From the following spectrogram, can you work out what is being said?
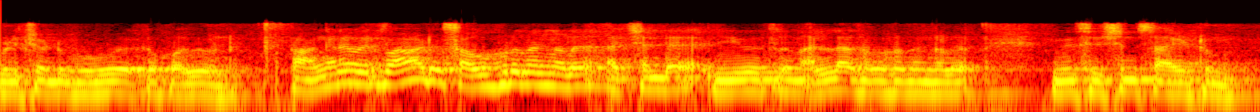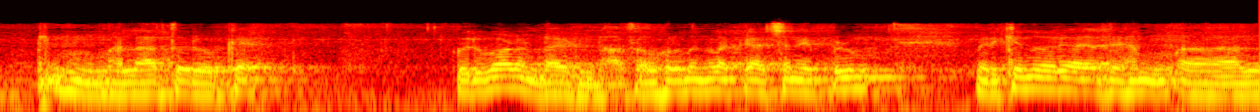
വിളിച്ചുകൊണ്ട് പോവുകയൊക്കെ പതിവുണ്ട് അപ്പോൾ അങ്ങനെ ഒരുപാട് സൗഹൃദങ്ങൾ അച്ഛന്റെ ജീവിതത്തിൽ നല്ല സൗഹൃദങ്ങൾ മ്യൂസീഷ്യൻസായിട്ടും ആയിട്ടും അല്ലാത്തവരുമൊക്കെ ഒരുപാടുണ്ടായിട്ടുണ്ട്. ആ സൗഹൃദങ്ങളൊക്കെ അച്ഛൻ എപ്പോഴും മരിക്കുന്നവരെ അദ്ദേഹം അത്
